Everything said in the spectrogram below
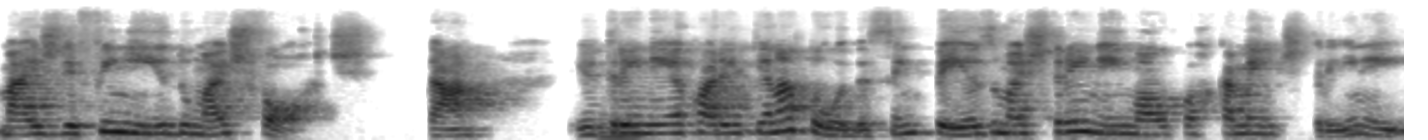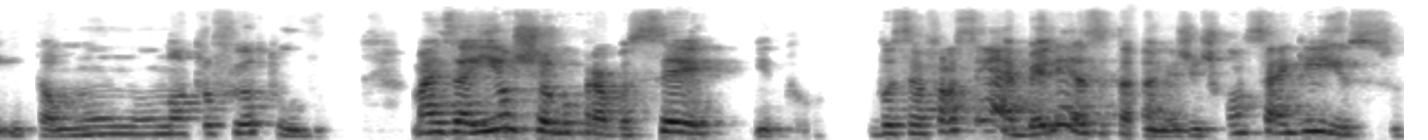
mais definido, mais forte, tá? Eu uhum. treinei a quarentena toda, sem peso, mas treinei mal porcamente, treinei, então não, não atrofiou tudo. Mas aí eu chego para você, e você vai falar assim: é, beleza, Tânia, a gente consegue isso,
